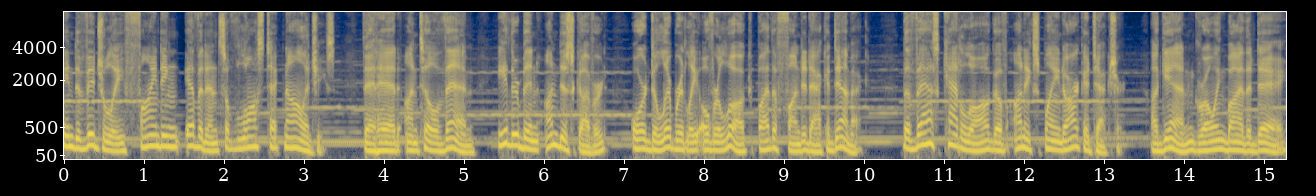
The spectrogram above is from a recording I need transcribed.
individually finding evidence of lost technologies, that had until then either been undiscovered or deliberately overlooked by the funded academic. The vast catalog of unexplained architecture, again growing by the day,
